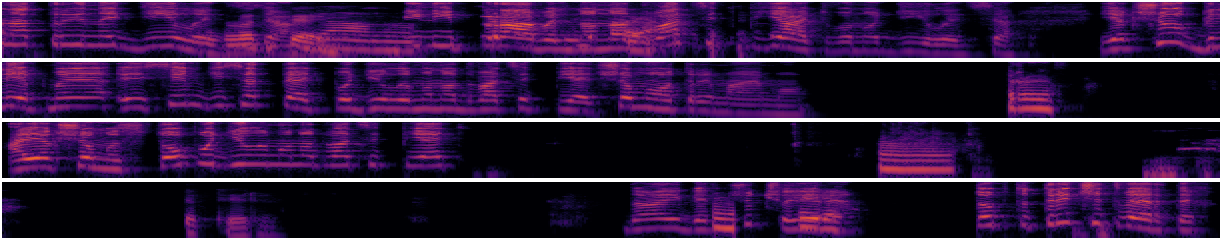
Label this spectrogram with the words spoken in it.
на 3 не ділиться. 25. Філіп, правильно, на 25. 25 воно ділиться. Якщо, Глеб, ми е, 75 поділимо на 25, що ми отримаємо? 3. А якщо ми 100 поділимо на 25? 4. Да, Ігор, 4. чотири. Тобто 3 четвертих.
